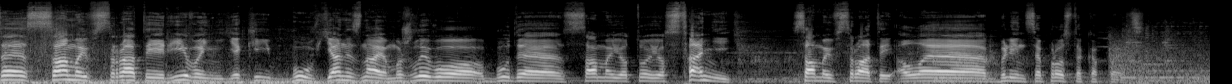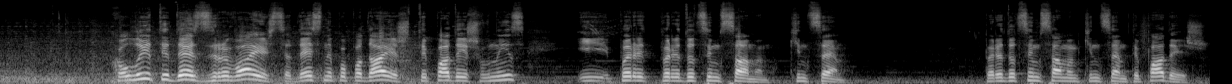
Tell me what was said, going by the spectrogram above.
Це самий всратий рівень, який був. Я не знаю, можливо, буде самий отой останній, самий всратий, але, блін, це просто капець. Коли ти десь зриваєшся, десь не попадаєш, ти падаєш вниз і перед, перед оцим самим кінцем. Перед оцим самим кінцем ти падаєш.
